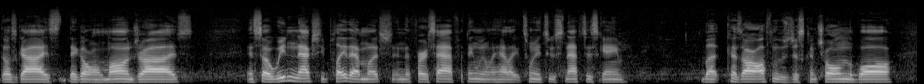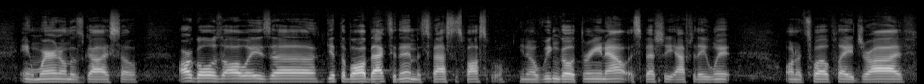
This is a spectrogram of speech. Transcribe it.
those guys they go on long drives, and so we didn't actually play that much in the first half. I think we only had like 22 snaps this game, but because our offense was just controlling the ball and wearing on those guys, so our goal is always uh, get the ball back to them as fast as possible. You know, if we can go three and out, especially after they went on a 12-play drive,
